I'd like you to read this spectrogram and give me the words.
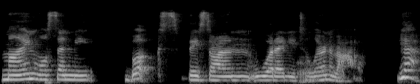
Mine will send me books based on what I need oh. to learn about. Yeah,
